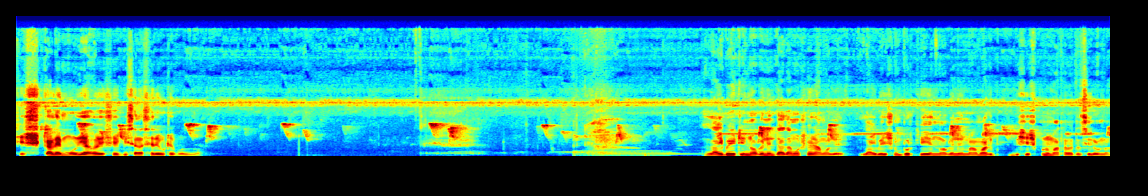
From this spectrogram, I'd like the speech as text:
শেষকালে মরিয়া হয়ে সে বিছানা ছেড়ে উঠে পড়ল। লাইব্রেরিটি নগেনের দাদামশাইয়ের আমলে। লাইব্রেরি সম্পর্কে নগেনের মামার বিশেষ কোনো মাথা ব্যথা ছিল না।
